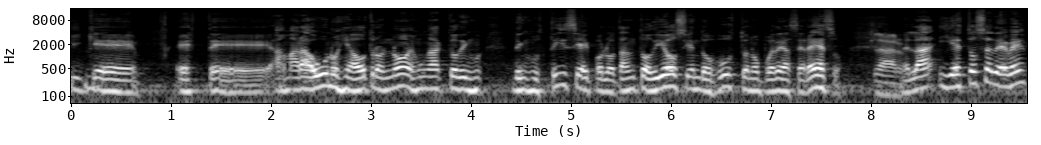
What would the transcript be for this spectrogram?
y que este, amar a unos y a otros no, es un acto de, inju- de injusticia y por lo tanto Dios, siendo justo, no puede hacer eso. Claro. ¿verdad? Y esto se debe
